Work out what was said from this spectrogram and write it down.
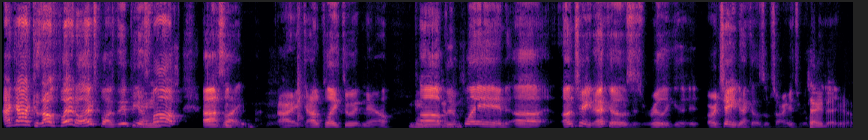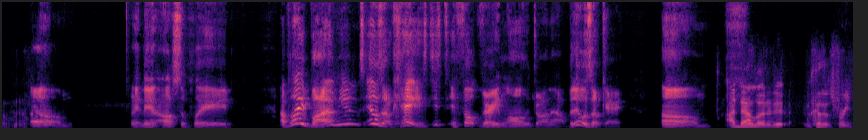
I got it because I was playing on Xbox, then PS5. I was like, all right, gotta play through it now. Uh, been playing uh Unchained Echoes is really good, or Chained Echoes. I'm sorry, it's really that. yo. Um, and then also played. I played Biomutants. It was okay. It's just it felt very long and drawn out, but it was okay. Um, I downloaded it because it was free.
